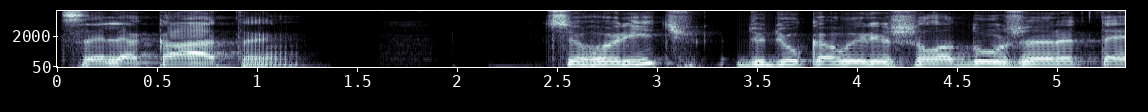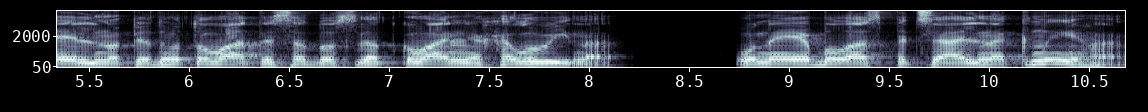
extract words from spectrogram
це лякати. Цьогоріч Дюдюка вирішила дуже ретельно підготуватися до святкування Хеллоуіна. У неї була спеціальна книга,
